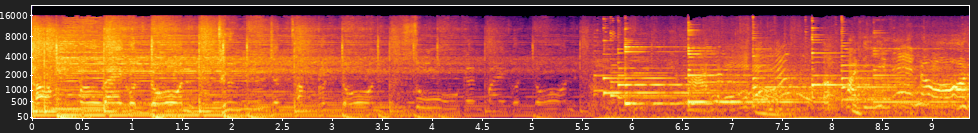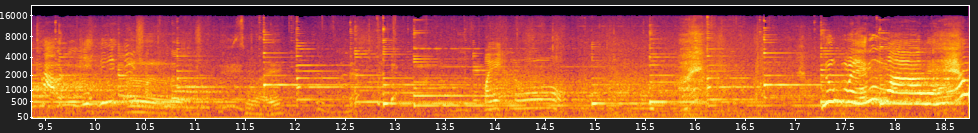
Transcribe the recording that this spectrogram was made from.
ทำอะไรก็โดน ถึงจะทำก็โดน สู้กินไปก็โดน พอดีแน่นอนข่าวนี้สวย เป๊ะลูกเฮ้ยลูกเม้งมาแล้ว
